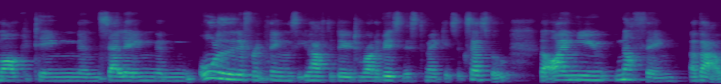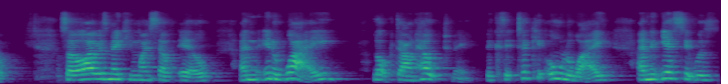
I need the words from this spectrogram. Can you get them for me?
marketing and selling and all of the different things that you have to do to run a business to make it successful that I knew nothing about. So I was making myself ill. And in a way, lockdown helped me because it took it all away. And yes, it was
